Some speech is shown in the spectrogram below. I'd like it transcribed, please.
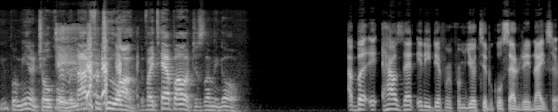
You can put me in a chokehold, but not for too long. If I tap out, just let me go. Uh, But it, how's that any different from your typical Saturday night, sir?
